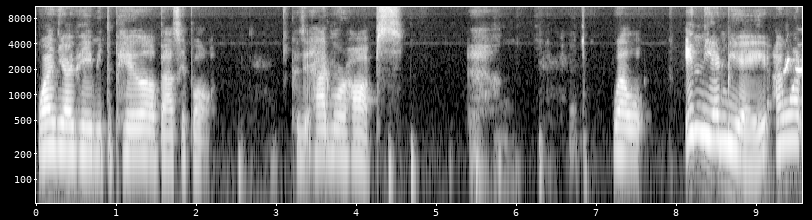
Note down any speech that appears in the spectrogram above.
Why the IPA beat the Pale Ale basketball? Because it had more hops. Well, in the NBA, I want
